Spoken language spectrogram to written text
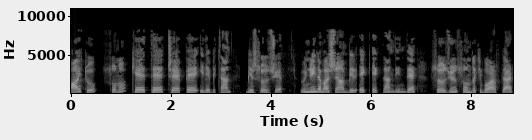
Aytu sonu k, t, ç, p ile biten bir sözcüğe ünlü ile başlayan bir ek eklendiğinde sözcüğün sonundaki bu harfler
